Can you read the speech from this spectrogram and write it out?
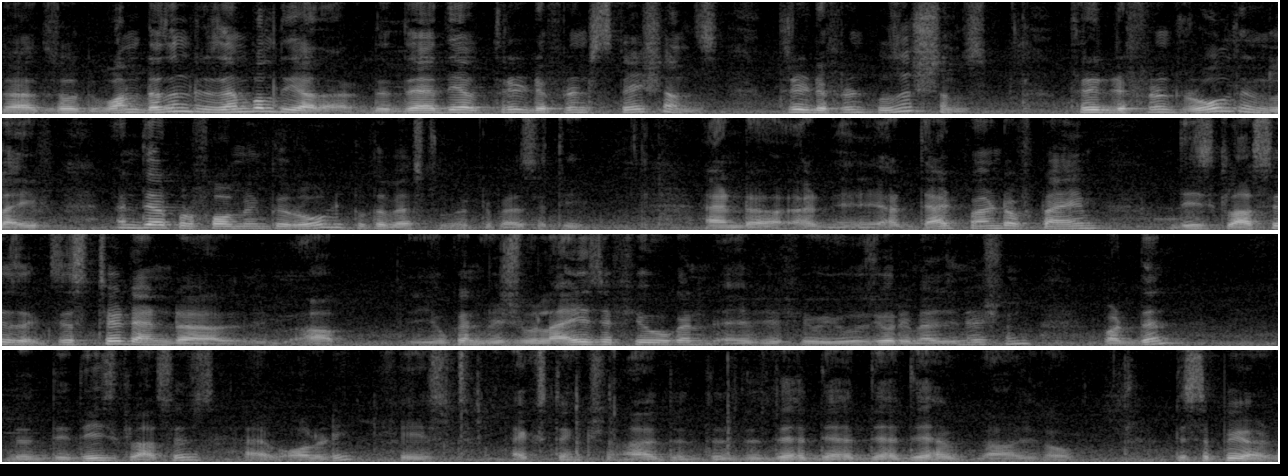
So one doesn't resemble the other. They, they have three different stations, three different positions three different roles in life and they are performing the role to the best of their capacity. And, uh, and at that point of time, these classes existed and uh, uh, you can visualize if you can if you use your imagination, but then the, the, these classes have already faced extinction. Uh, they, they, they, they, have uh, you know disappeared.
